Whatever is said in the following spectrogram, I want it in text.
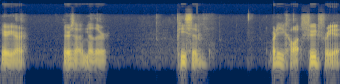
Here you are. There's another piece of, what do you call it, food for you.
